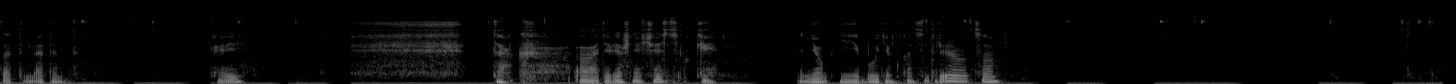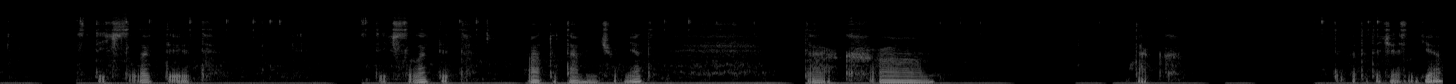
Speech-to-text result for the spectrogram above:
Set mapping окей. Так а, это верхняя часть. Окей. Okay. на нем и будем концентрироваться stitch selected stitch selected а тут там ничего нет так а... так вот эта часть где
